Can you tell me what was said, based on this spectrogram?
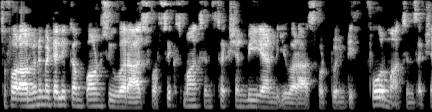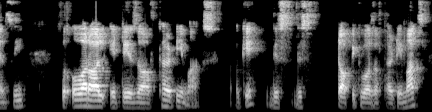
So for organometallic compounds, you were asked for 6 marks in section B and you were asked for 24 marks in section C. So overall, it is of 30 marks. Okay, this this topic was of 30 marks.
